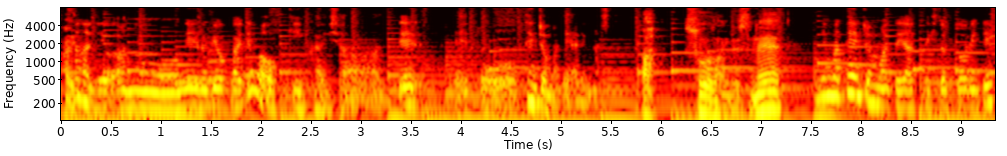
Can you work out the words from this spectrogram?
はいかなりあのネイル業界では大きい会社で、えっと店長までやりました。あ、そうなんですね。でまあ、店長までやって一通りでき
